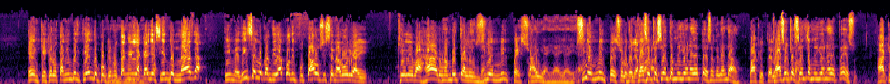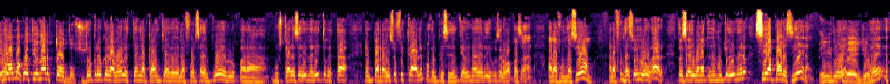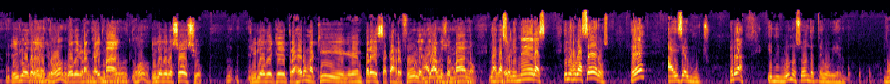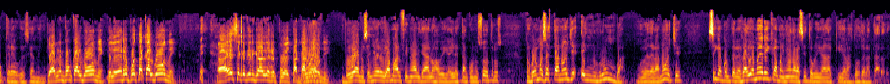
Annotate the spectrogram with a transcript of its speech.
en que, que lo están invirtiendo porque no están en la calle haciendo nada. Y me dicen los candidatos a diputados y senadores ahí que le bajaron Linda. 100 mil pesos. Ay, ay, ay, ay. ay. 100 mil pesos lo que De le han casi bajado. 800 millones de pesos que le han dado. Para que usted Casi sepa. 800 millones de pesos. Aquí no vamos a cuestionar todos. Yo creo que la bola está en la cancha de la fuerza del pueblo para buscar ese dinerito que está en paraísos fiscales, porque el presidente Abinader dijo que se lo va a pasar a la fundación, a la fundación global. Entonces ahí van a tener mucho dinero si aparecieran. Y lo ¿Eh? de ellos. ¿Eh? Y lo Pero de ellos. todo, Lo de Gran Caimán. todo, todo. Y lo de los socios. y lo de que trajeron aquí empresa, Carrefour, el Ay, diablo y su ay, hermano. Las gasolineras y los gaseros. ¿eh? Ahí sí hay mucho. ¿Verdad? Y ninguno son de este gobierno. No creo que sean ninguno. Que hablen con Carbone, que le den respuesta a Carbone. A ese que tiene que darle respuesta, a Carbone. Bueno, bueno, señores, llegamos al final, ya los Abigail están con nosotros. Nos vemos esta noche en Rumba, 9 de la noche. Sigan con Teleradio América, mañana a las 7 Brigada aquí a las 2 de la tarde.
